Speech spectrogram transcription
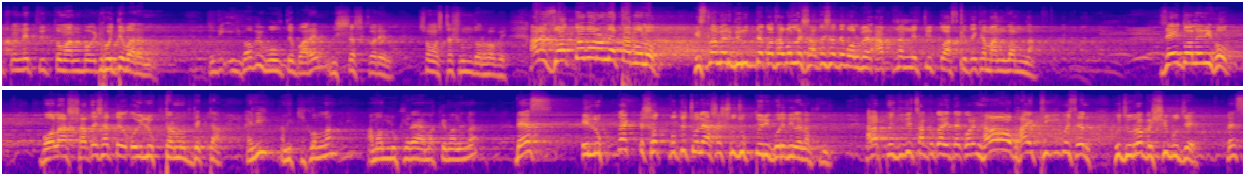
আপনার নেতৃত্ব মানবো, এটা হইতে পারে না। যদি এইভাবে বলতে পারেন, বিশ্বাস করেন, সমাজটা সুন্দর হবে। আরে যত বড় নেতা বলো ইসলামের বিরুদ্ধে কথা বললে সাথে সাথে বলবেন, আপনার নেতৃত্ব আজকে থেকে মানলাম না। যেই দলেরই হোক, বলার সাথে সাথে ওই লোকটার মধ্যে একটা আরে আমি কি করলাম? আমার লোকেরাই আমাকে মানে না? ব্যাস, এই লোকটা একটা সৎ পথে চলে আসার সুযোগ তৈরি করে দিলেন আপনি। আর আপনি যদি ছাটুকারিতা করেন হ্যাঁ ভাই, ঠিকই কইছেন হুজুরা বেশি বুঝে। ব্যাস।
